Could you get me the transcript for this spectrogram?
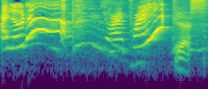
I load up. You want to play it? yes.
